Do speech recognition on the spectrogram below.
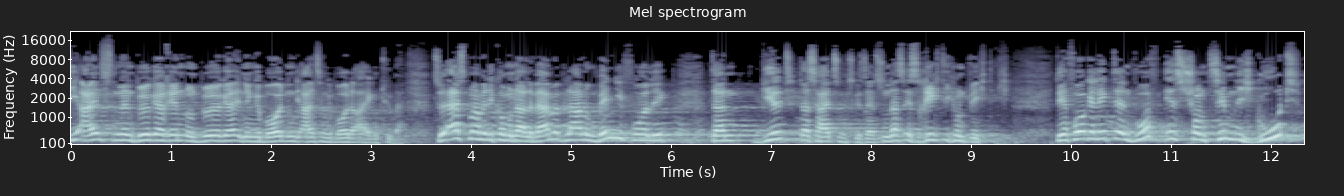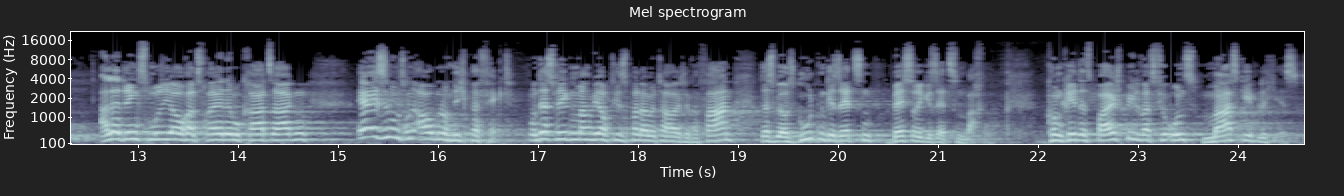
die einzelnen Bürgerinnen und Bürger in den Gebäuden, die einzelnen Gebäudeeigentümer. Zuerst machen wir die kommunale Wärmeplanung. Wenn die vorliegt, dann gilt das Heizungsgesetz. Und das ist richtig und wichtig. Der vorgelegte Entwurf ist schon ziemlich gut. Allerdings muss ich auch als freier Demokrat sagen, er ist in unseren Augen noch nicht perfekt. Und deswegen machen wir auch dieses parlamentarische Verfahren, dass wir aus guten Gesetzen bessere Gesetze machen. Konkretes Beispiel, was für uns maßgeblich ist.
